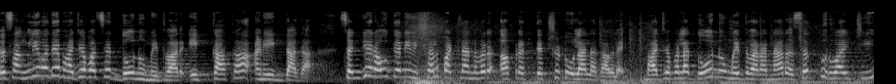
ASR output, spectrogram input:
तर सांगलीमध्ये भाजपाचे दोन उमेदवार एक काका आणि एक दादा. संजय राऊत यांनी विशाल पाटलांवर अप्रत्यक्ष टोला लगावलाय. भाजपला दोन उमेदवारांना रसद पुरवायची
